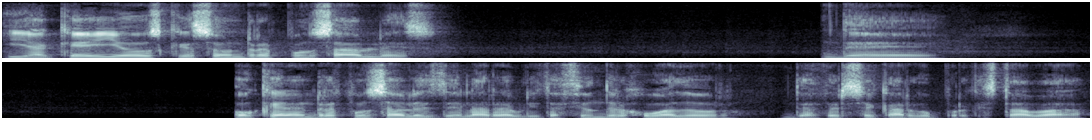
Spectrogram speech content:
y aquellos que son responsables de o que eran responsables de la rehabilitación del jugador, de hacerse cargo porque estaba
